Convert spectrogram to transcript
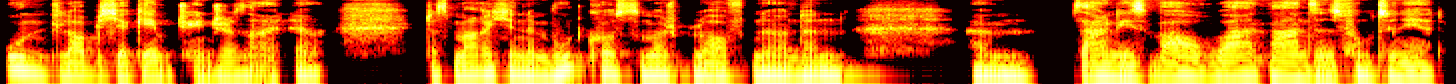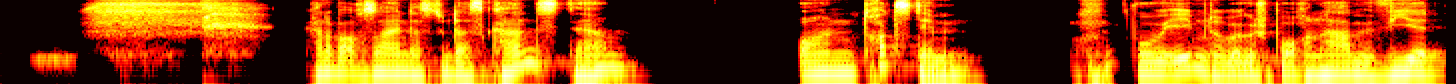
unglaublicher Gamechanger sein. Ja. Das mache ich in einem Wutkurs zum Beispiel oft, ne, und dann ähm, sagen die es, wow, Wah- Wahnsinn, es funktioniert. Kann aber auch sein, dass du das kannst, ja. Und trotzdem, wo wir eben drüber gesprochen haben, wir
